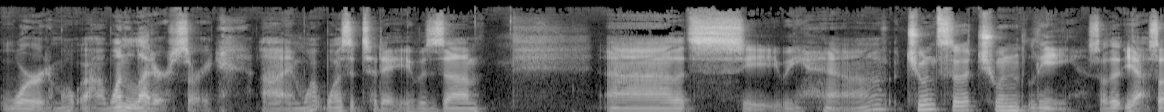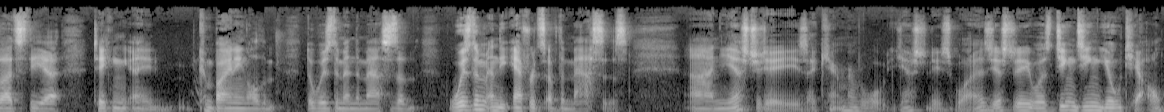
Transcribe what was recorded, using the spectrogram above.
word, uh, one letter, sorry. Uh, and what was it today? It was, um, uh, let's see, we have Chun Se Chun Li. So that, yeah, so that's the uh, taking, uh, combining all the, the wisdom and the masses of wisdom and the efforts of the masses on yesterday's. I can't remember what yesterday's was. Yesterday was Jing Jing You Tiao,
